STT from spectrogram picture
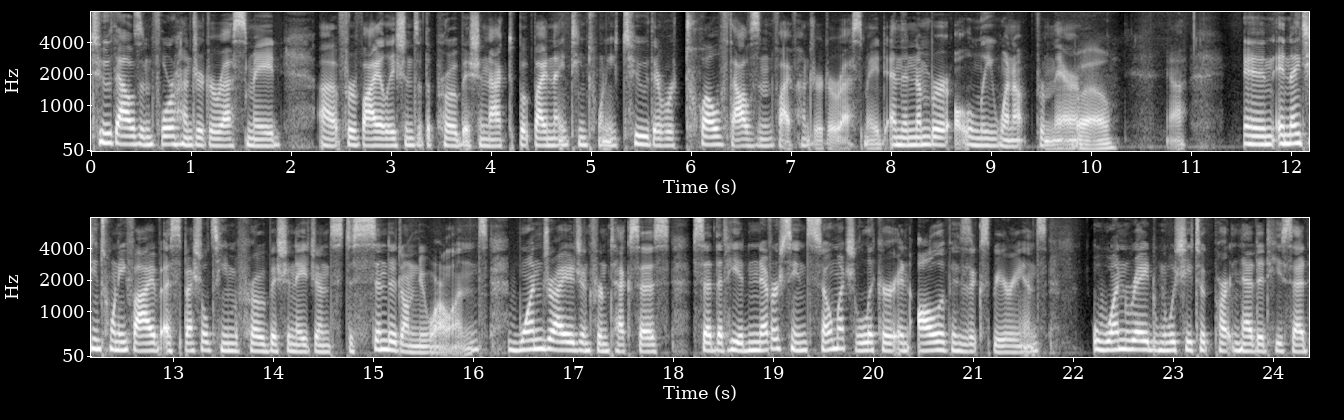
2,400 arrests made uh, for violations of the Prohibition Act, but by 1922 there were 12,500 arrests made, and the number only went up from there. Wow. Yeah. In, in 1925, a special team of prohibition agents descended on New Orleans. One dry agent from Texas said that he had never seen so much liquor in all of his experience. One raid in which he took part netted, he said,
